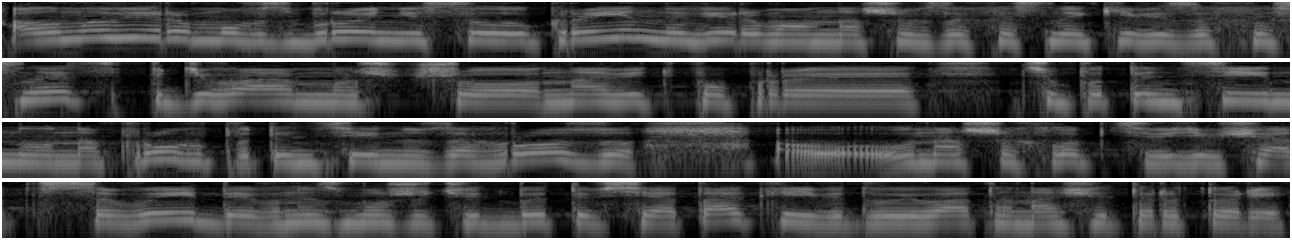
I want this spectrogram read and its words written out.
Але ми віримо в збройні сили України, віримо в наших захисників і захисниць. Сподіваємося, що навіть попри цю потенційну напругу, потенційну загрозу, у наших хлопців і дівчат все вийде. Вони зможуть відбити всі атаки і відвоювати наші території.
